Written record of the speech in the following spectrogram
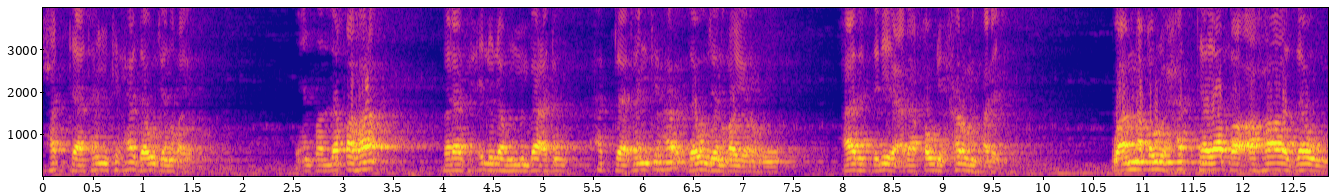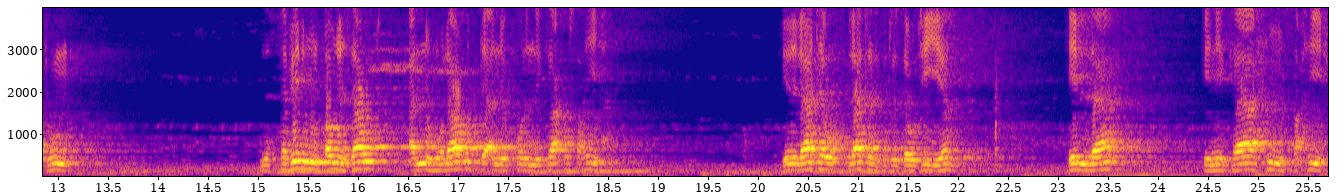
حتى تنكح زوجا غيره. فإن طلقها فلا تحل له من بعد حتى تنكح زوجا غيره. هذا الدليل على قول حرمت عليه وأما قوله حتى يطأها زوج. نستفيد من قول الزوج أنه لا بد أن يكون النكاح صحيحا. إذ لا لا تثبت الزوجية إلا بنكاح صحيح.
